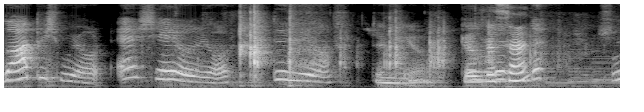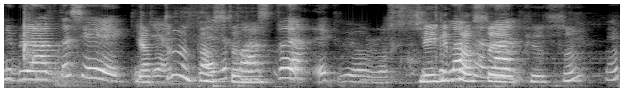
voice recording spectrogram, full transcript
Daha pişmiyor. Her şey oluyor. Dönüyor. Dönüyor. Gözde sen? Şimdi biraz da şey ekleyeceğiz. Yaptın mı pastanı? Yani pasta ekliyoruz. Neyli Çikolatadan- pasta yapıyorsun? Hı?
